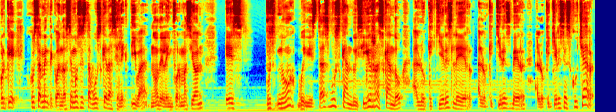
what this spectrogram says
porque justamente cuando hacemos esta búsqueda selectiva, ¿no? De la información, es pues no, güey, estás buscando y sigues rascando a lo que quieres leer, a lo que quieres ver, a lo que quieres escuchar.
